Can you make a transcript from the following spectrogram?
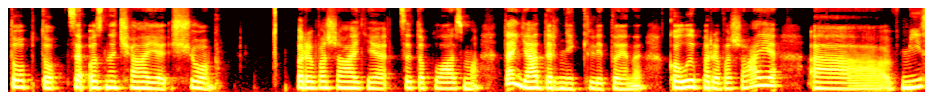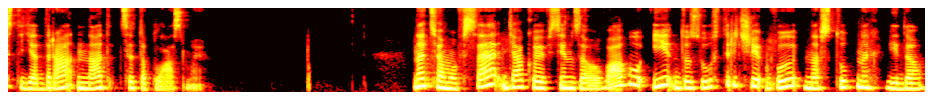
тобто це означає, що переважає цитоплазма, та ядерні клітини, коли переважає вміст ядра над цитоплазмою. На цьому все. Дякую всім за увагу і до зустрічі в наступних відео.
